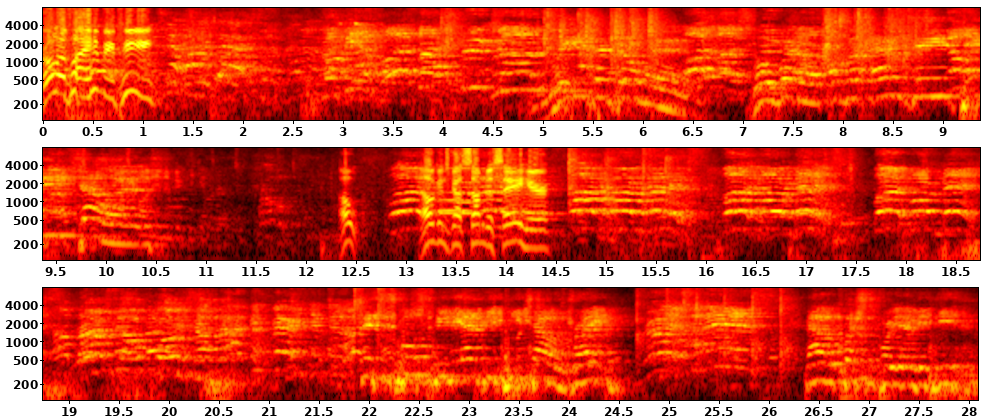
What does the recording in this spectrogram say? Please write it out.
Roll up by MVP. Ladies and gentlemen, the winner of the MVP Challenge. Oh, Elgin's got something to say here. This is supposed to be the MVP challenge, right? Yes, it is. Now, a question for you, MVP.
